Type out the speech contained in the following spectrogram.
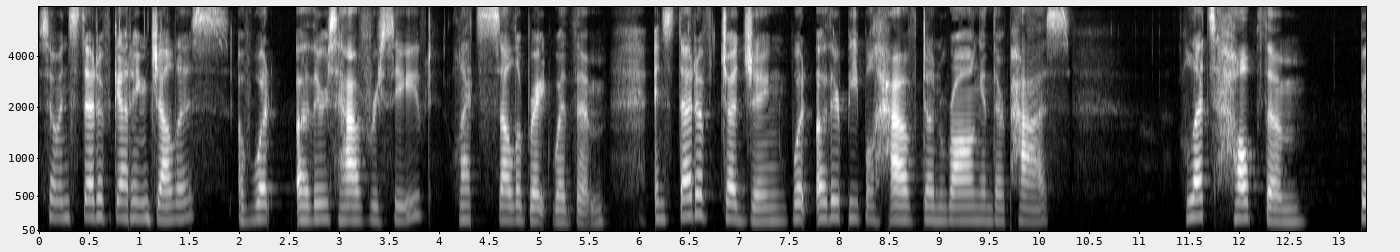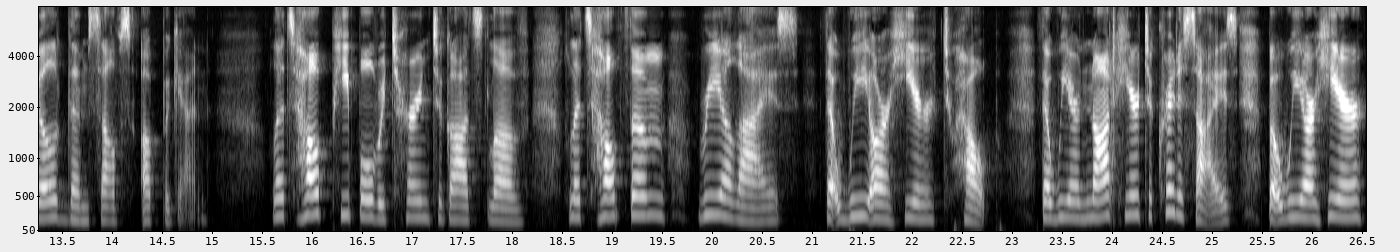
So instead of getting jealous of what others have received, Let's celebrate with them. Instead of judging what other people have done wrong in their past, let's help them build themselves up again. Let's help people return to God's love. Let's help them realize that we are here to help, that we are not here to criticize, but we are here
